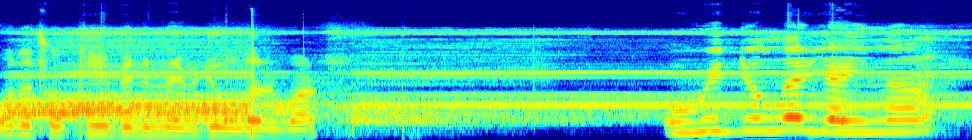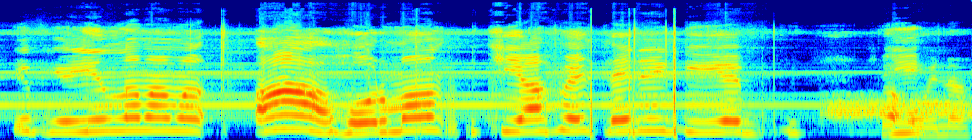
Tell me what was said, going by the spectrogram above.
O da çok iyi benimle videoları var. O videoları yayınlayıp yayınlamama... Aa hormon kıyafetleri giye... Ya giy- oyna.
